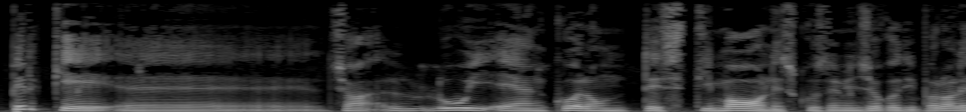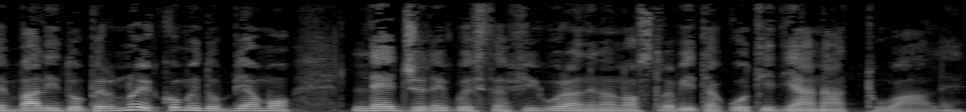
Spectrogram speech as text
perché eh, cioè, lui è ancora un testimone, scusami il gioco di parole, valido per noi, come dobbiamo leggere questa figura nella nostra vita quotidiana attuale?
